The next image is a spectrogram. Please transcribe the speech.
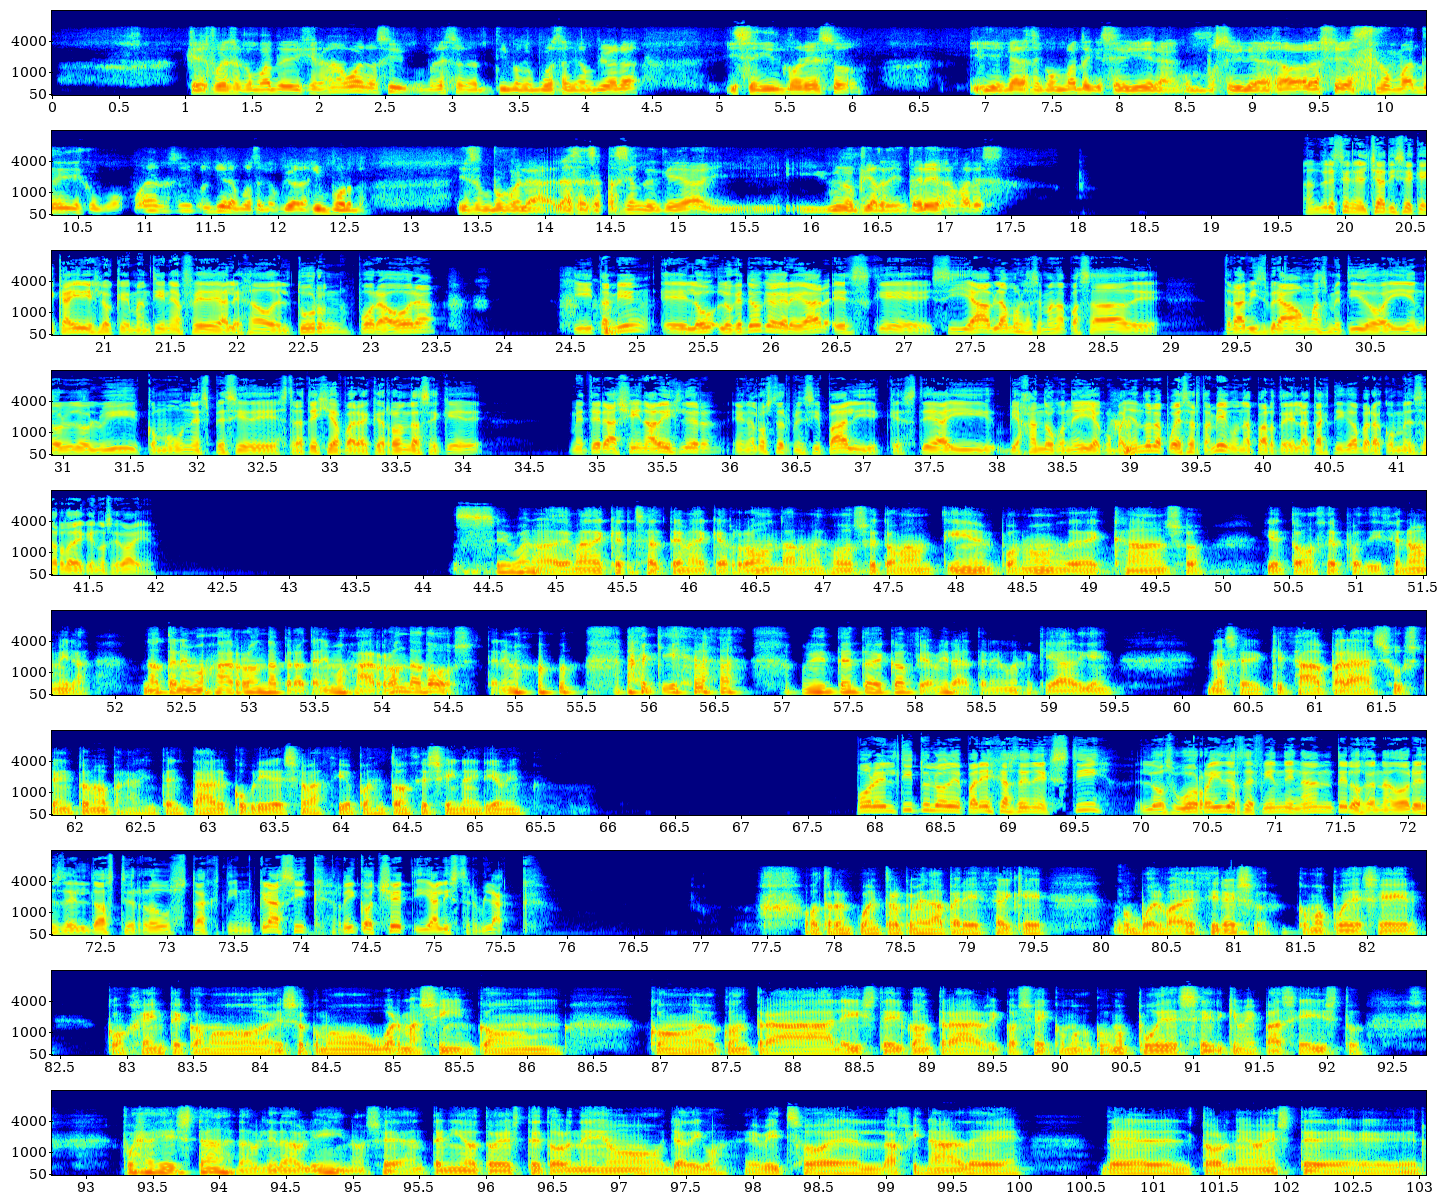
que después del combate dijeron, ah, bueno, sí, parece una tipo que puede ser campeona, y seguir con eso, y llegar a este combate que se viera con posibilidades. Ahora llega ese combate y es como, bueno, sí, cualquiera puede ser campeona, no importa. y es un poco la, sensación que queda y, uno pierde interés, me parece. Andrés en el chat dice que Kairi es lo que mantiene a Fede alejado del turn por ahora. Y también eh, lo, lo, que tengo que agregar es que si ya hablamos la semana pasada de Travis Brown más metido ahí en WWE como una especie de estrategia para que Ronda se quede, meter a Shayna Baszler en el roster principal y que esté ahí viajando con ella, acompañándola, puede ser también una parte de la táctica para convencerla de que no se vaya. Sí, bueno, además de que está el tema de que Ronda a lo mejor se toma un tiempo, ¿no? De descanso y entonces pues dice, no, mira, no tenemos a Ronda, pero tenemos a Ronda 2. Tenemos aquí un intento de copia, mira, tenemos aquí a alguien no sé, quizá para sustento, ¿no? Para intentar cubrir ese vacío, pues entonces Shayna iría bien. Por el título de parejas de NXT, los War Raiders defienden ante los ganadores del Dusty Rose Tag Team Classic, Ricochet y Alistair Black. Otro encuentro que me da pereza y que vuelvo a decir eso. ¿Cómo puede ser con gente como eso, como War Machine, con contra Leicester, contra Ricochet. ¿Cómo, ¿Cómo puede ser que me pase esto? Pues ahí está, WWE, no sé, han tenido todo este torneo, ya digo, he visto la final de, del torneo este de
